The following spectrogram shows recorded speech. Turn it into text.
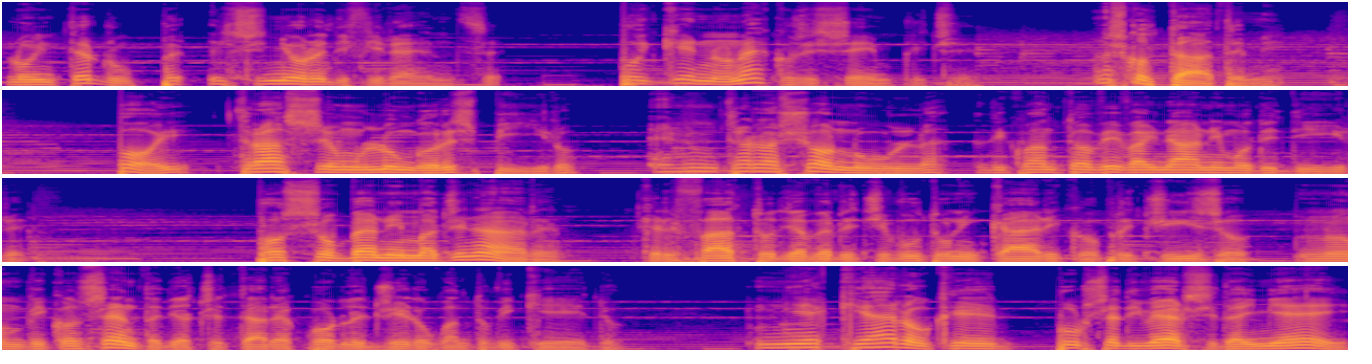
Lo interruppe il signore di Firenze, poiché non è così semplice. Ascoltatemi. Poi trasse un lungo respiro e non tralasciò nulla di quanto aveva in animo di dire. Posso ben immaginare che il fatto di aver ricevuto un incarico preciso non vi consenta di accettare a cuor leggero quanto vi chiedo. Mi è chiaro che, pur se diversi dai miei,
